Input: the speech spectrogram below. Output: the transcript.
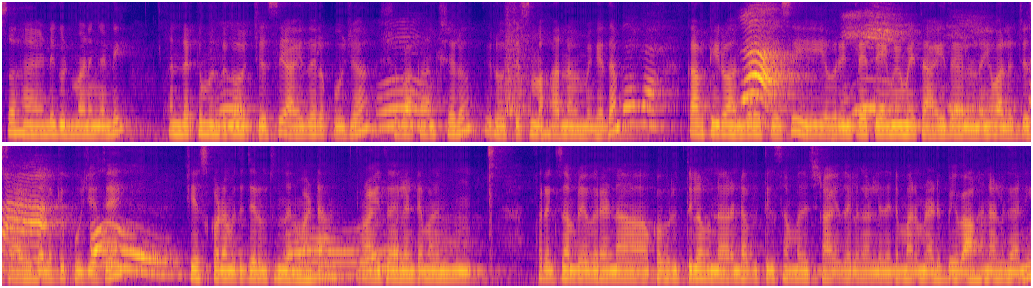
సో హాయ్ అండి గుడ్ మార్నింగ్ అండి. అందరికీ ముందుగా వచ్చేసి ఆయుధాల పూజ శుభాకాంక్షలు. ఈరోజు వచ్చేసి మహానవమి కదా. కాబట్టి ఈరోజు అందరూ వచ్చేసి ఎవరింట్లో అయితే ఏమేమైతే ఆయుధాలు ఉన్నాయో వాళ్ళు వచ్చేసి ఆయుధాలకి పూజ అయితే చేసుకోవడం అయితే జరుగుతుందనమాట ఆయుధాలు అంటే మనం ఫర్ ఎగ్జాంపుల్ ఎవరైనా ఒక వృత్తిలో ఉన్నారంటే ఆ వృత్తికి సంబంధించిన ఆయుధాలు కానీ లేదంటే మనం నడిపే వాహనాలు కానీ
